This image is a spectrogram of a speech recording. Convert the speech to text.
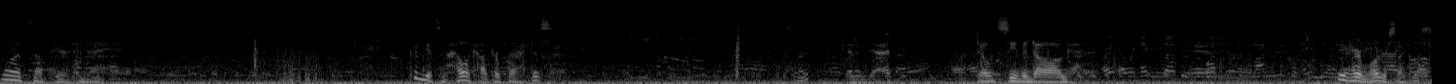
What's up here today? Could get some helicopter practice. Sorry. Don't see the dog. Do you hear motorcycles?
